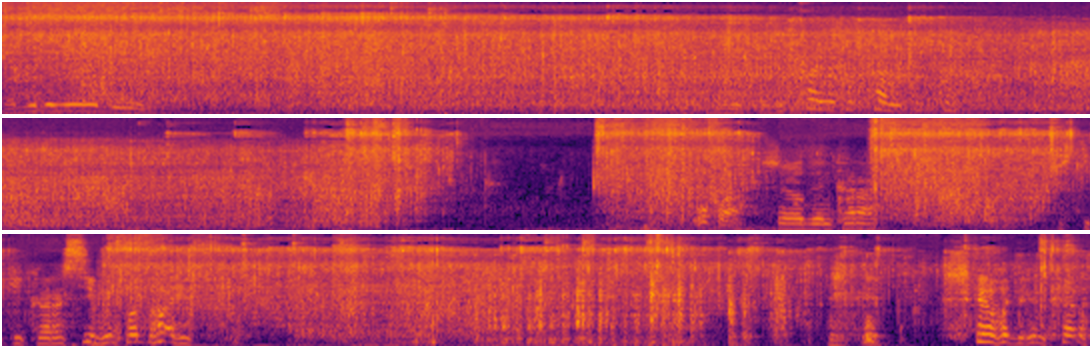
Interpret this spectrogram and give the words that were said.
Та буде не один. Пускай, пускай, пускай. Опа, ще один карась. Щось такі карасі випадають. Ще один карась.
